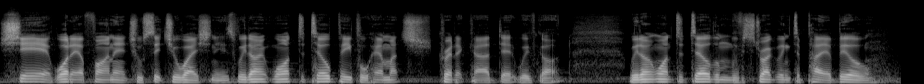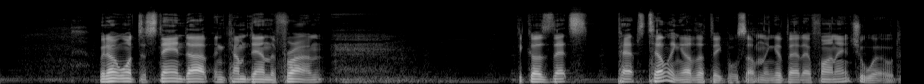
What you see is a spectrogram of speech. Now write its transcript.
share what our financial situation is. We don't want to tell people how much credit card debt we've got. We don't want to tell them we're struggling to pay a bill. We don't want to stand up and come down the front because that's perhaps telling other people something about our financial world.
